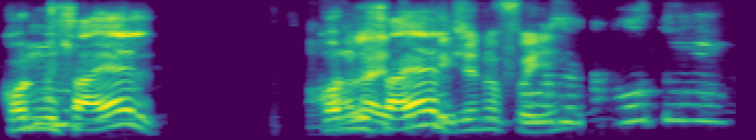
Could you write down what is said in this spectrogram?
Con Misael. Con No, de Misael. Yo no fui. No,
